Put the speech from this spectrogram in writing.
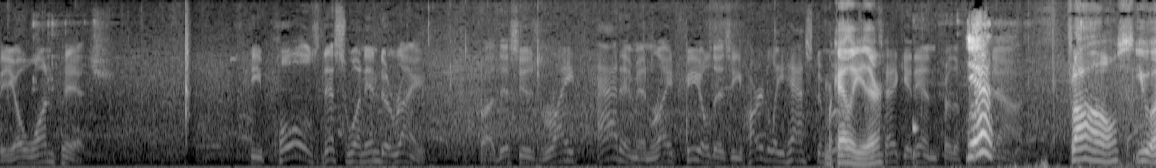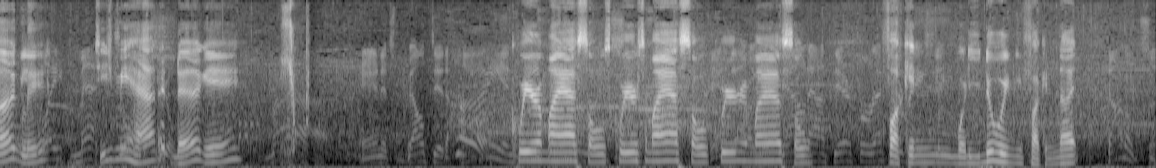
The 0-1 pitch. He pulls this one into right. But this is right at him in right field as he hardly has to move to there? take it in for the first Yeah. out. Floss, you ugly. Teach me how to George. Dougie. And it's belted high Queer in my assholes, queers in my asshole, queer in my asshole. Down out there for extra Fucking, basic. what are you doing, you fucking nut? Donaldson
